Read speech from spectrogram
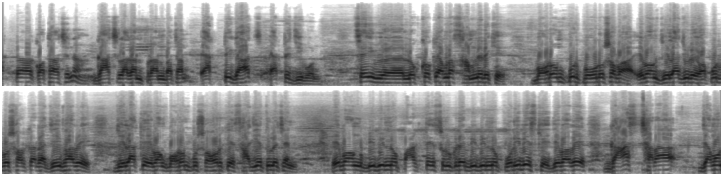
একটা কথা আছে না গাছ লাগান প্রাণ বাঁচান। একটি গাছ একটি জীবন। সেই লক্ষ্যকে আমরা সামনে রেখে বহরমপুর পৌরসভা এবং জেলা জুড়ে অপূর্ব সরকাররা যেইভাবে জেলাকে এবং বহরমপুর শহরকে সাজিয়ে তুলেছেন এবং বিভিন্ন পার্ক থেকে শুরু করে বিভিন্ন পরিবেশকে যেভাবে গাছ ছাড়া যেমন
